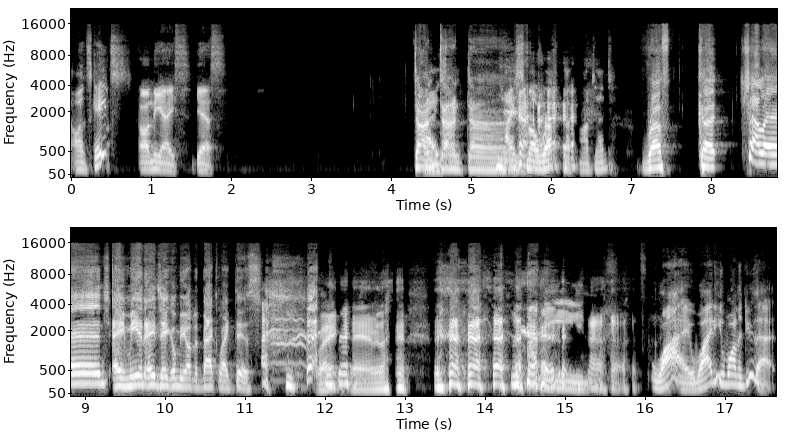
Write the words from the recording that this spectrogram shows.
on skates? on the ice. Yes. Dun Guys, dun dun. I smell rough cut content. Rough cut challenge. Hey, me and AJ gonna be on the back like this. right? And- I mean, why? Why do you want to do that?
